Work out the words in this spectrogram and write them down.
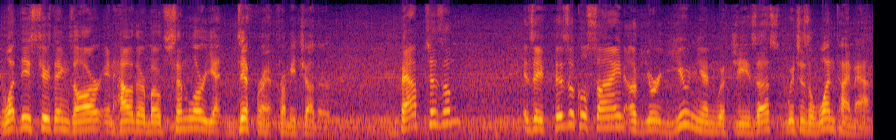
what these two things are and how they're both similar yet different from each other? Baptism is a physical sign of your union with Jesus, which is a one time act,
